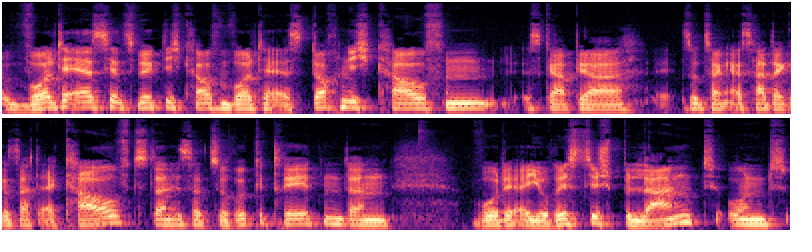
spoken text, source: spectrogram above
Wollte er es jetzt wirklich kaufen? Wollte er es doch nicht kaufen? Es gab ja, sozusagen, erst hat er gesagt, er kauft, dann ist er zurückgetreten, dann wurde er juristisch belangt und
